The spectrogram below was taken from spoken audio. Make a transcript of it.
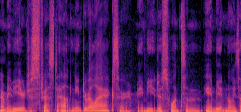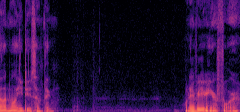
Or maybe you're just stressed out and need to relax, or maybe you just want some ambient noise on while you do something. Whatever you're here for,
